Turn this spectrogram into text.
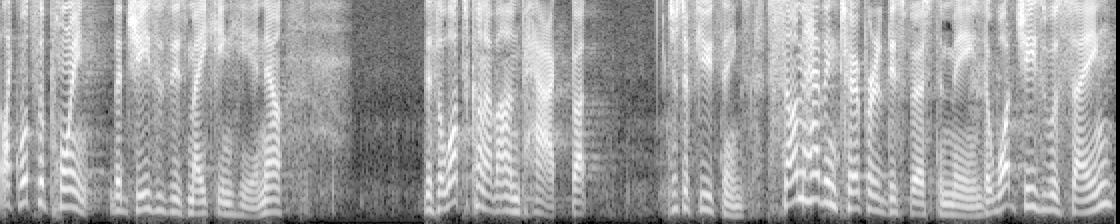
Like, what's the point that Jesus is making here? Now, there's a lot to kind of unpack, but just a few things. Some have interpreted this verse to mean that what Jesus was saying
